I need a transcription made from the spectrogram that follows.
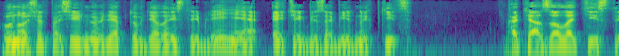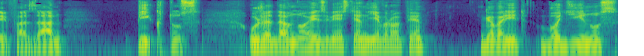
вносят посильную лепту в дело истребления этих безобидных птиц. Хотя золотистый фазан, пиктус, уже давно известен в Европе, говорит Бодинус,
